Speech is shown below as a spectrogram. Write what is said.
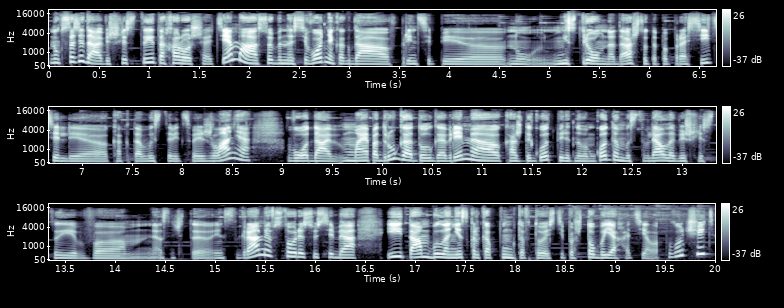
Ну, кстати, да, виш-листы это хорошая тема, особенно сегодня, когда, в принципе, ну, не стрёмно, да, что-то попросить или как-то выставить свои желания. Вот, да, моя подруга долгое время, каждый год перед Новым годом выставляла виш-листы в, значит, Инстаграме, в сторис у себя, и там было несколько пунктов, то есть, типа, что бы я хотела получить,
